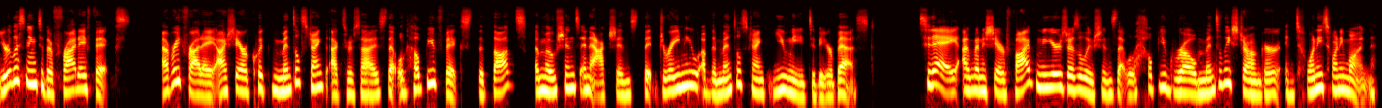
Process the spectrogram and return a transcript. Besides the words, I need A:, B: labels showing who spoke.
A: You're listening to the Friday Fix. Every Friday, I share a quick mental strength exercise that will help you fix the thoughts, emotions, and actions that drain you of the mental strength you need to be your best. Today, I'm going to share five New Year's resolutions that will help you grow mentally stronger in 2021.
